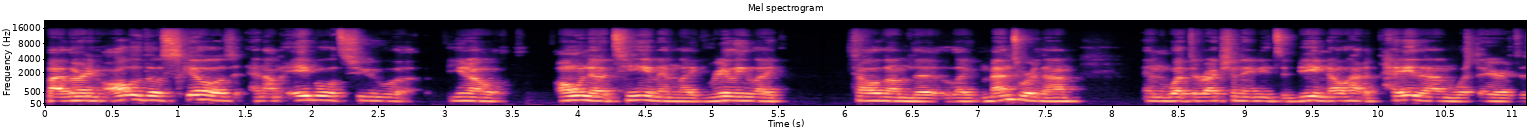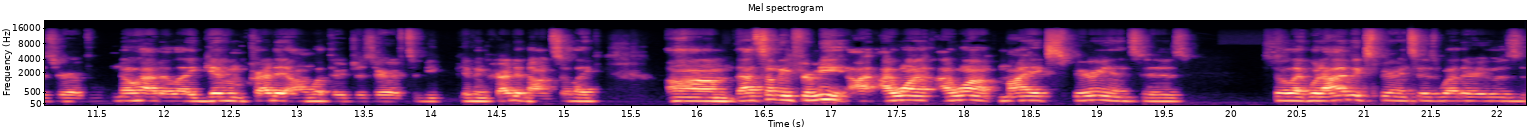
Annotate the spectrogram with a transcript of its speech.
by learning all of those skills and I'm able to, you know, own a team and like really like tell them to like mentor them in what direction they need to be, know how to pay them what they're deserve, know how to like give them credit on what they deserve to be given credit on. So like um, that's something for me. I, I want I want my experiences. So like what I've experienced is whether it was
